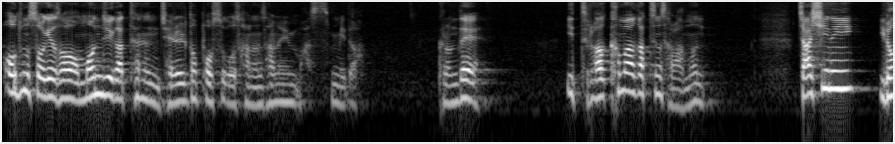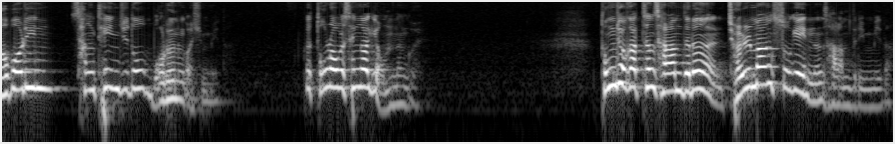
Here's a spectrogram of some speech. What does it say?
어둠 속에서 먼지 같은 죄를 덮어 쓰고 사는 사람이 많습니다. 그런데 이 드라크마 같은 사람은 자신이 잃어버린 상태인지도 모르는 것입니다. 그 돌아올 생각이 없는 거예요. 동조 같은 사람들은 절망 속에 있는 사람들입니다.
